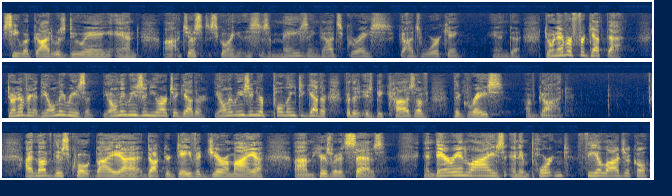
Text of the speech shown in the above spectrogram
see what God was doing and uh, just going, this is amazing. God's grace, God's working. And uh, don't ever forget that. Don't ever forget, the only reason, the only reason you are together, the only reason you're pulling together for this is because of the grace of God. I love this quote by uh, Dr. David Jeremiah. Um, here's what it says And therein lies an important theological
